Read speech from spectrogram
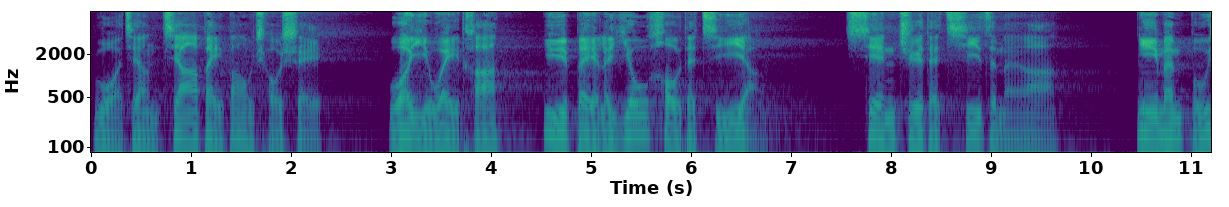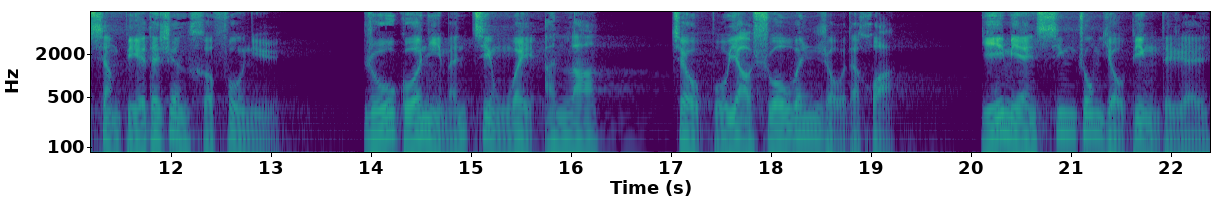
我将加倍报酬谁。我已为他预备了优厚的给养。先知的妻子们啊，你们不像别的任何妇女。如果你们敬畏安拉，就不要说温柔的话，以免心中有病的人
